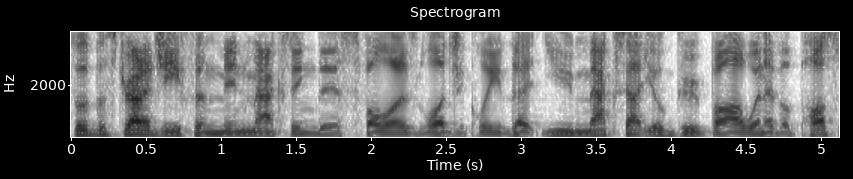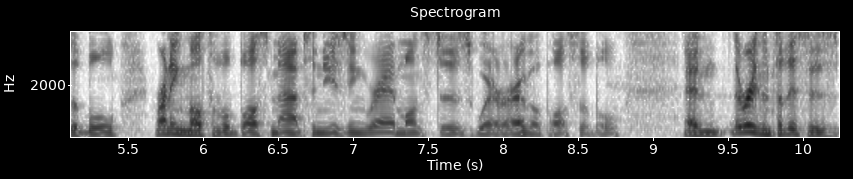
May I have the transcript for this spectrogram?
So the strategy for min-maxing this follows logically that you max out your goop bar whenever possible, running multiple boss maps and using rare monsters wherever possible. And the reason for this is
